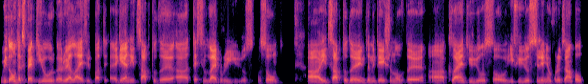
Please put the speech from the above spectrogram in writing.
We don't expect you realize it, but again, it's up to the uh, testing library you use. So uh, it's up to the implementation of the uh, client you use. So if you use Selenium, for example,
